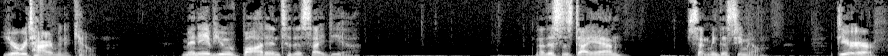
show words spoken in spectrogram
Your retirement account. Many of you have bought into this idea. Now this is Diane sent me this email. Dear Arif,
